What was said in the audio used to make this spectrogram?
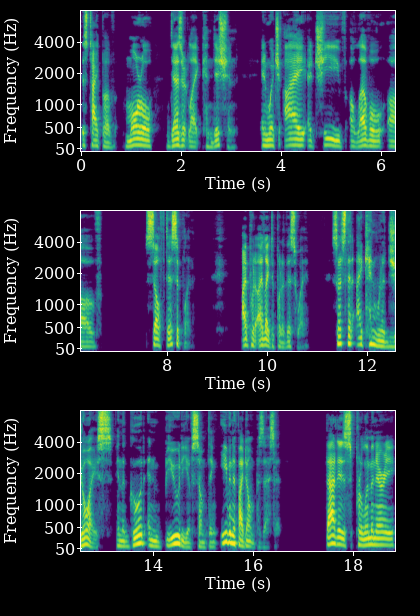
this type of moral desert like condition in which i achieve a level of self-discipline i put i like to put it this way such that I can rejoice in the good and beauty of something, even if I don't possess it. That is preliminary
